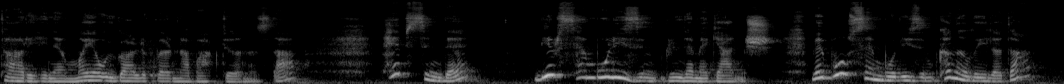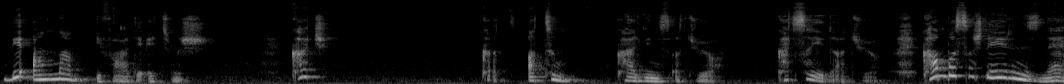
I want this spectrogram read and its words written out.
tarihine, Maya uygarlıklarına baktığınızda hepsinde bir sembolizm gündeme gelmiş ve bu sembolizm kanalıyla da bir anlam ifade etmiş. Kaç atım kalbiniz atıyor? Kaç sayıda atıyor? Kan basınç değeriniz ne?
